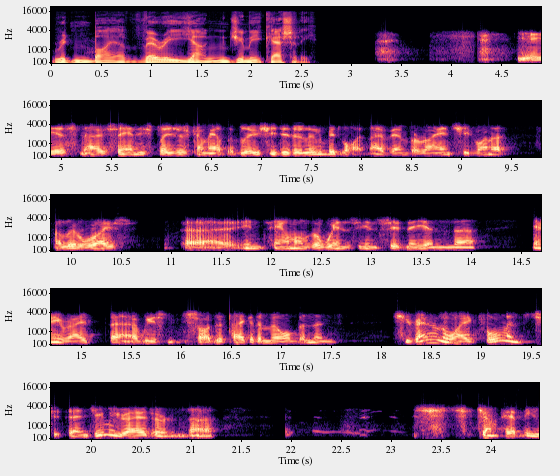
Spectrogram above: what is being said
ridden by a very young Jimmy Cassidy. Yes, no, Sandy's Pleasure's come out the blue. She did a little bit like November Rain. She'd won a, a little race uh, in town on the Wednesday in Sydney, and uh, any rate, uh, we decided to take her to Melbourne and she ran in the wakeful, and, and Jimmy rode her, and uh, she jumped at me.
